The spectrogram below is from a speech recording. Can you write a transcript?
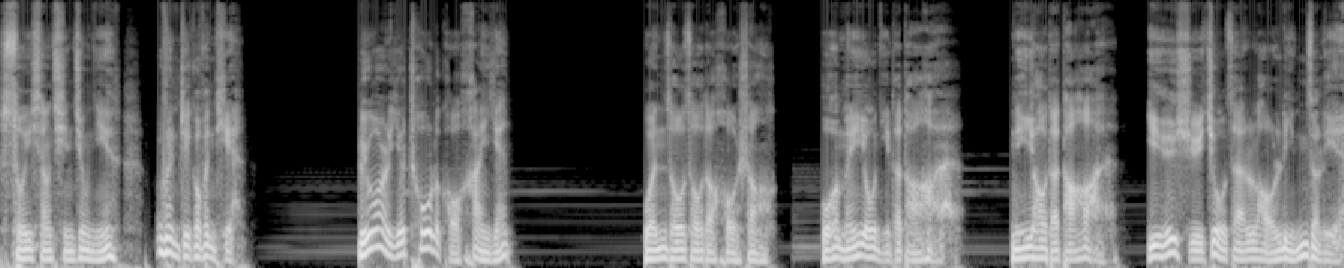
所以想请教您问这个问题。刘二爷抽了口旱烟，文绉绉的后生，我没有你的答案，你要的答案也许就在老林子里，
